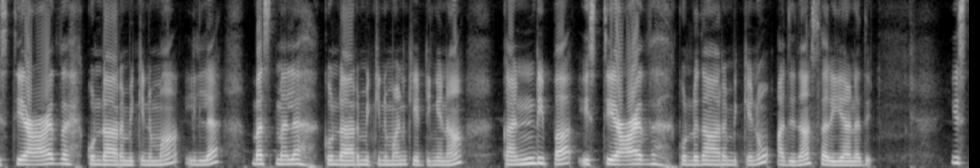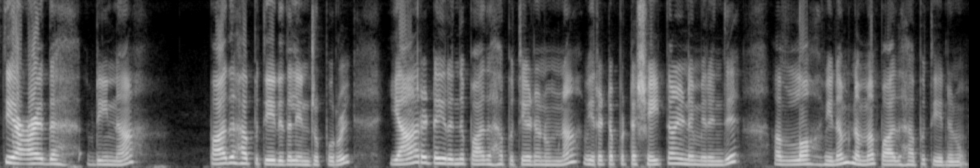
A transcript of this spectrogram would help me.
இஸ்தியாத கொண்டு ஆரம்பிக்கணுமா? இல்லை பஸ்மல கொண்டு ஆரம்பிக்கணுமான்னு கேட்டிங்கன்னா கண்டிப்பாக இஸ்தியாத கொண்டு தான் ஆரம்பிக்கணும். அதுதான் சரியானது. இஸ்தியாத அப்படின்னா பாதுகாப்பு தேடுதல் என்ற பொருள். யார்கிட்ட இருந்து பாதுகாப்பு தேடணும்னா விரட்டப்பட்ட ஷைத்தானிடமிருந்து அல்லாஹ்விடம் நம்ம பாதுகாப்பு தேடணும்.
